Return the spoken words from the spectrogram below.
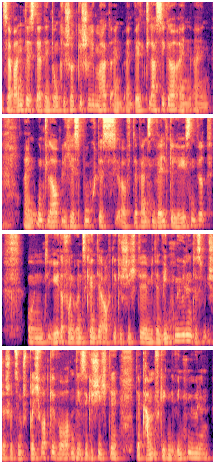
Cervantes, der den Don Quixote geschrieben hat, ein, ein Weltklassiker, ein, ein, ein unglaubliches Buch, das auf der ganzen Welt gelesen wird. Und jeder von uns kennt ja auch die Geschichte mit den Windmühlen. Das ist ja schon zum Sprichwort geworden, diese Geschichte, der Kampf gegen die Windmühlen.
